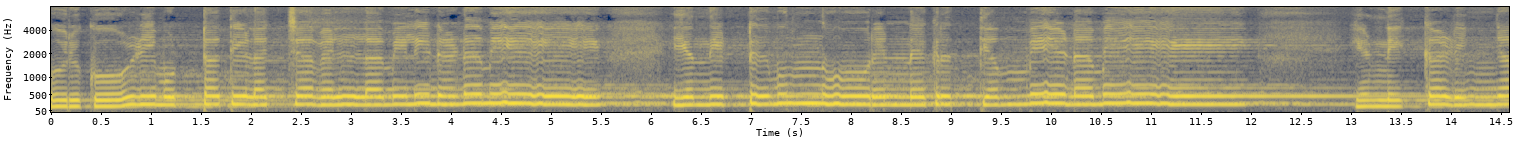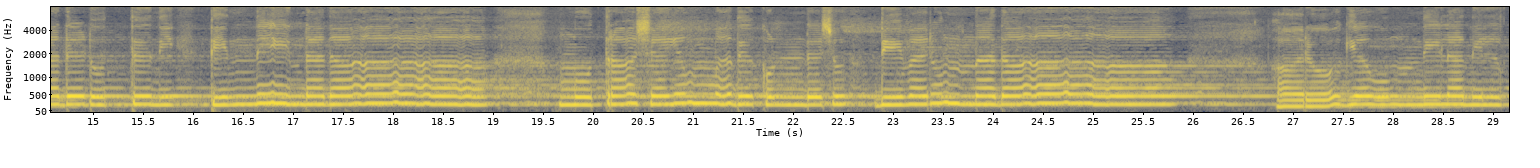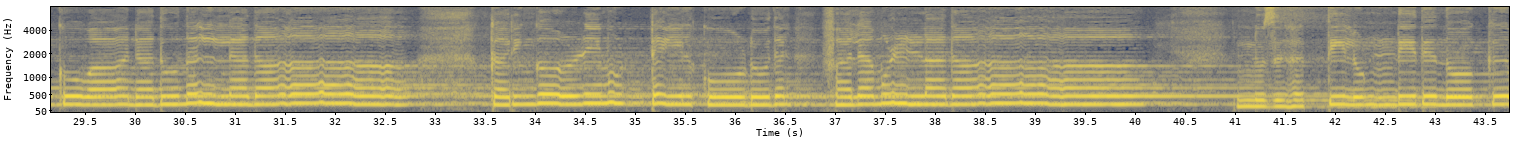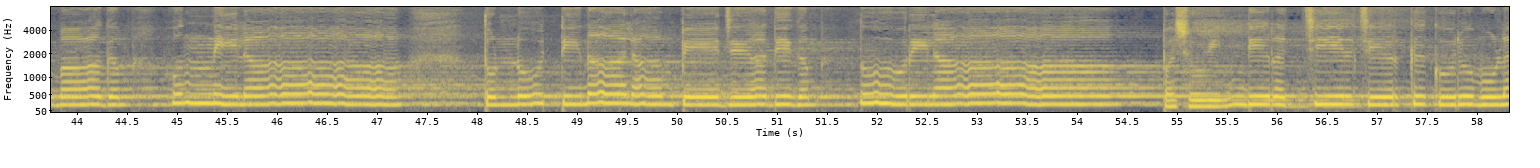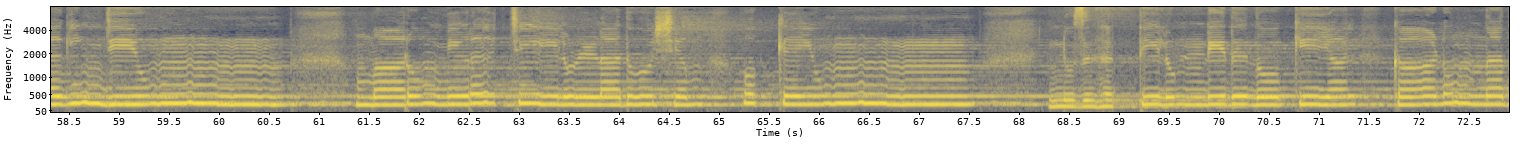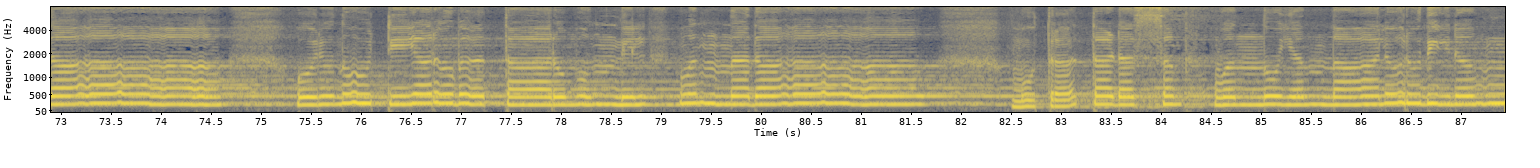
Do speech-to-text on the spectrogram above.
ഒരു കോഴി മുട്ട തിളച്ച വെള്ളമിലിടണമേ. എന്നിട്ട് മുന്നൂറെണ്ണ് കൃത്യം വേണമേ. എണ്ണിക്കഴിഞ്ഞതെടുത്ത് നീ തിന്നേണ്ടതാ. മൂത്രാശയം അത് കൊണ്ട് ശുദ്ധി വരുന്നതാ. ആരോഗ്യവും നിലനിൽക്കുവാനതു നല്ലതാ. കരിങ്കോഴി മുട്ടയിൽ കൂടുതൽ ഫലമുള്ളതാ. നുസഹത്തിലുണ്ടിത് നോക്ക് ഭാഗം ഒന്നില. തൊണ്ണൂറ്റിനാലാം പേജ് അധികം നൂറിലാ. പശുവിന്റെ ഇറച്ചിയിൽ ചേർക്ക് കുരുമുളകിഞ്ചിയും മാറും നിറച്ചിയിലുള്ള ദൂഷ്യം ഒക്കെയും. നുസഹത്തിലുണ്ടിത് നോക്കിയാൽ കാണുന്നതാ. ഒരു നൂറ്റി അറുപത്താറും ഒന്നിൽ വന്നതാ. മൂത്രത്തടസ്സം വന്നു എന്നാലൊരു ദിനം.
